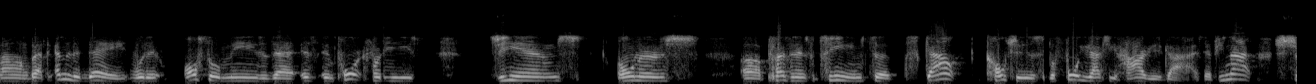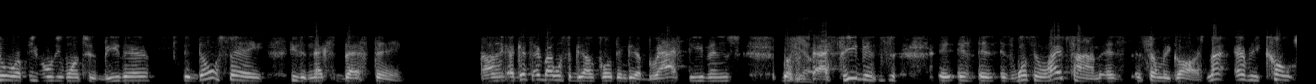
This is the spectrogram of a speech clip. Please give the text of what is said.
Um, but at the end of the day, what it also means is that it's important for these GMs, owners, uh, presidents of teams to scout coaches before you actually hire these guys. If you're not sure if you really want to be there, then don't say he's the next best thing. I, I guess everybody wants to get out go and get a Brad Stevens, but yep. Brad Stevens is, is, is once in a lifetime in, in some regards. Not every coach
